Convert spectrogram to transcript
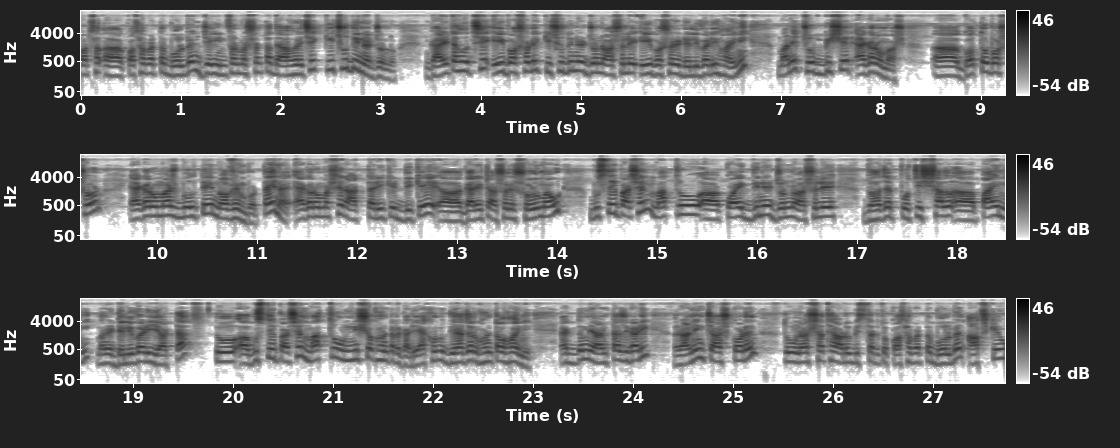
কথা কথাবার্তা বলবেন যে ইনফরমেশনটা দেওয়া হয়েছে কিছুদিনের জন্য। গাড়িটা হচ্ছে এই বছরে কিছুদিনের জন্য আসলে এই বছরে ডেলিভারি হয়নি মানে চব্বিশের এগারো মাস। গত বছর এগারো মাস বলতে নভেম্বর তাই না? এগারো মাসের আট তারিখের দিকে গাড়িটা আসলে শোরুম আউট। বুঝতেই পারছেন মাত্র আহ, কয়েকদিনের জন্য আসলে দু হাজার পঁচিশ সাল পায়নি। মানে ডেলিভারি ইয়ারটা, তো বুঝতেই পারছেন, মাত্র উনিশশো ঘণ্টার গাড়ি এখনও দুই হাজার ঘন্টাও হয়নি। একদমই আনটাচ গাড়ি রানিং চাষ করেন, তো ওনার সাথে আরও বিস্তারিত কথাবার্তা বলবেন। আজকেও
